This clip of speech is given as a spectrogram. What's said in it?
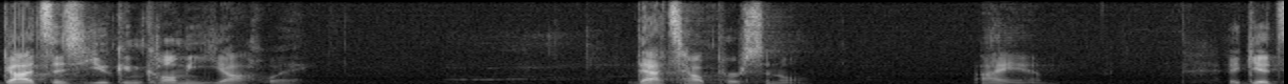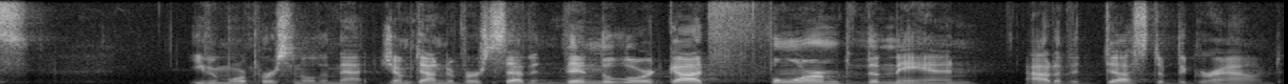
God says, You can call me Yahweh. That's how personal I am. It gets even more personal than that. Jump down to verse 7. Then the Lord God formed the man out of the dust of the ground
